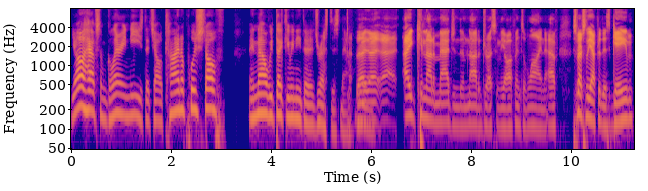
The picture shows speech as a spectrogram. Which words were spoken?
Y'all have some glaring needs that y'all kind of pushed off, and now we think we need to address this now. I, I, I, cannot imagine them not addressing the offensive line, af- especially after this game.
